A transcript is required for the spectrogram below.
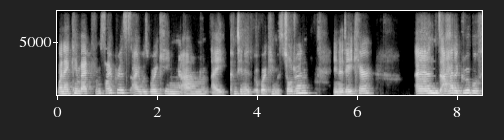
when I came back from Cyprus, I was working, um, I continued working with children in a daycare. And I had a group of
